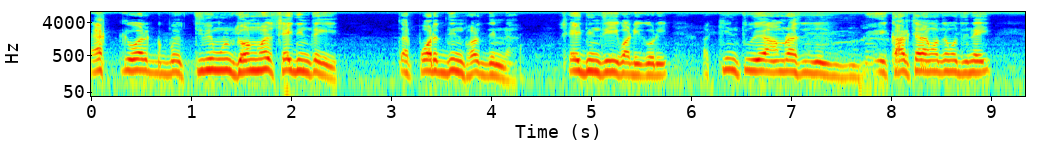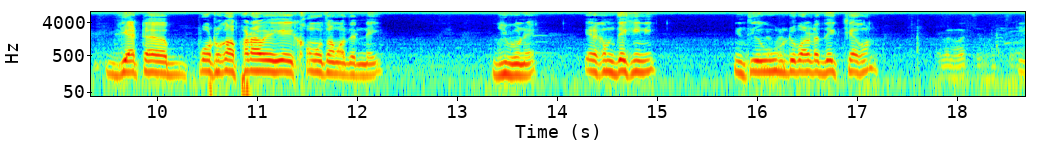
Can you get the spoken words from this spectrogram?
একেবারে তৃণমূল জন্ম হয় সেই দিন থেকেই। তার পরের দিন পরের দিন না। সেই দিন থেকেই পার্টি করি। আর কিন্তু এ আমরা এই কালচার আমাদের মধ্যে নেই। যে একটা পটকা ফাড়াবে এই ক্ষমতা আমাদের নেই জীবনে। এরকম দেখিনি কিন্তু উল্টো পাল্টা দেখছি এখন। কি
